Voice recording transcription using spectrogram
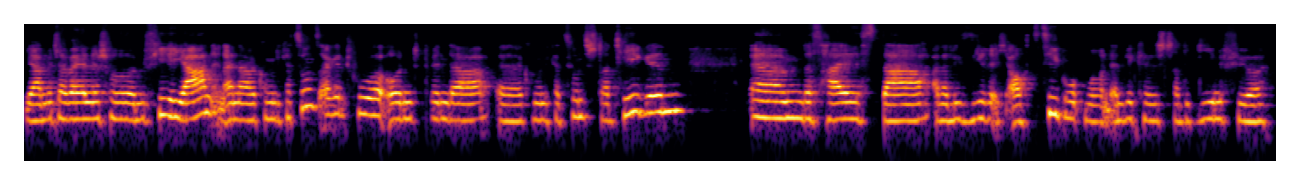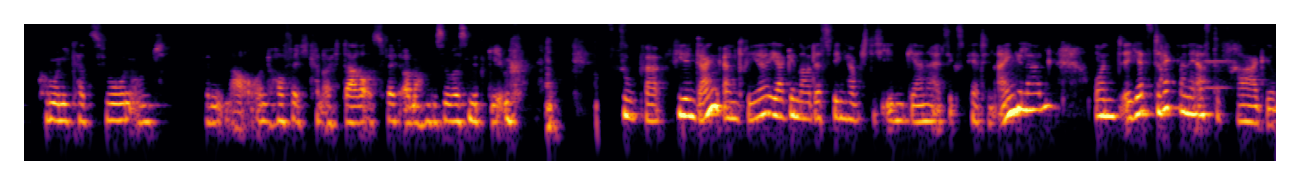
ja mittlerweile schon vier Jahren in einer Kommunikationsagentur und bin da äh, Kommunikationsstrategin. Ähm, das heißt, da analysiere ich auch Zielgruppen und entwickle Strategien für Kommunikation und genau und hoffe, ich kann euch daraus vielleicht auch noch ein bisschen was mitgeben. Super, vielen Dank, Andrea. Ja, genau deswegen habe ich dich eben gerne als Expertin eingeladen. Und äh, jetzt direkt meine erste Frage.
